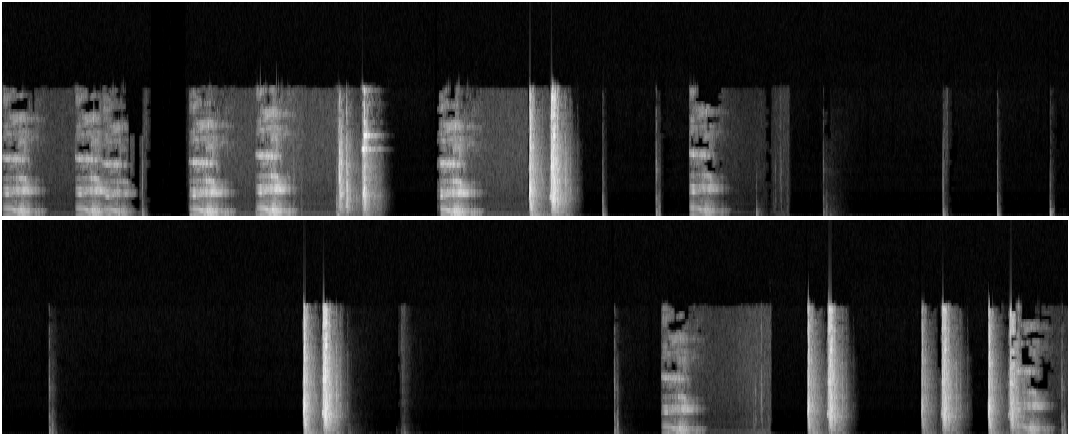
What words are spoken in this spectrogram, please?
Oh! Oh! Oh!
